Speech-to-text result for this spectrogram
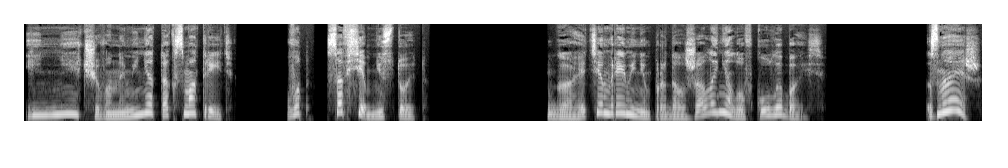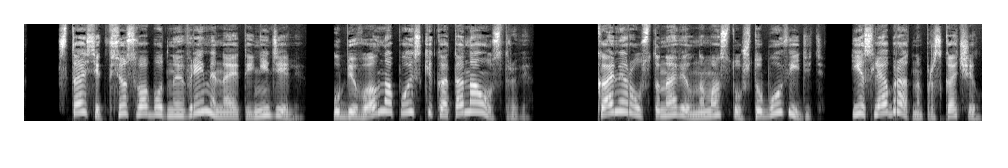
И нечего на меня так смотреть. Вот совсем не стоит. Гая тем временем продолжала, неловко улыбаясь. «Знаешь, Стасик все свободное время на этой неделе убивал на поиски кота на острове. Камеру установил на мосту, чтобы увидеть, если обратно проскочил.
